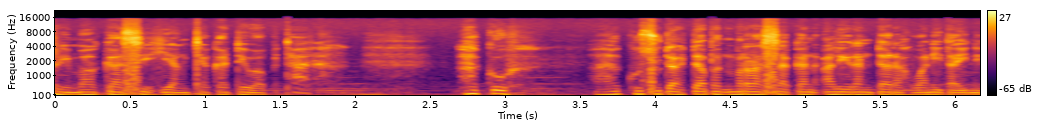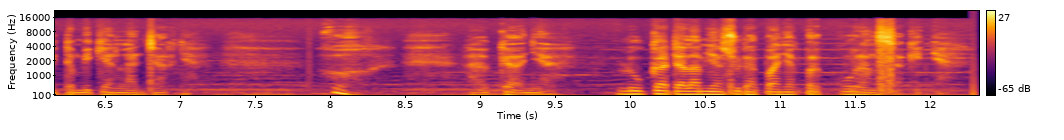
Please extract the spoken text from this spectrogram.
Terima kasih yang jaga Dewa Betara. Aku, aku sudah dapat merasakan aliran darah wanita ini demikian lancarnya. Oh, agaknya luka dalamnya sudah banyak berkurang sakitnya.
